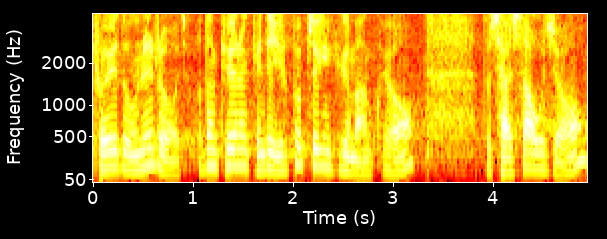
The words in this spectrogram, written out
교회도 은혜로워져. 어떤 교회는 굉장히 율법적인 교회가 많고요. 또 잘 싸우죠.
